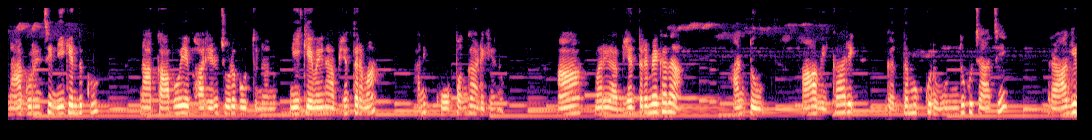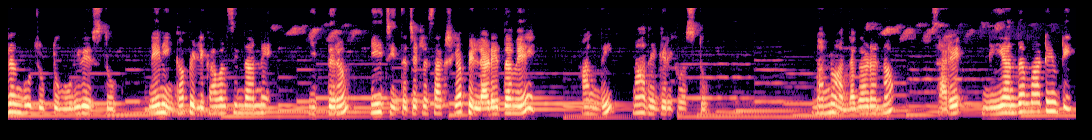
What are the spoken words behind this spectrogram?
నా గురించి నీకెందుకు? నా కాబోయే భార్యను చూడబోతున్నాను. నీకేమైనా అభ్యంతరమా? అని కోపంగా అడిగాను. ఆ మరి అభ్యంతరమే కదా? అంటూ ఆ వికారి గద్దముక్కును ముందుకు చాచి రాగిరంగు జుట్టు ముడివేస్తూ నేను ఇంకా పెళ్ళి కావాల్సిందాన్నే ఇద్దరం ఈ చింత చెట్ల సాక్షిగా పెళ్ళాడేద్దామే అంది నా దగ్గరికి వస్తూ. నన్ను అందగాడన్నావు? సరే నీ అందం మాటేమిటి?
